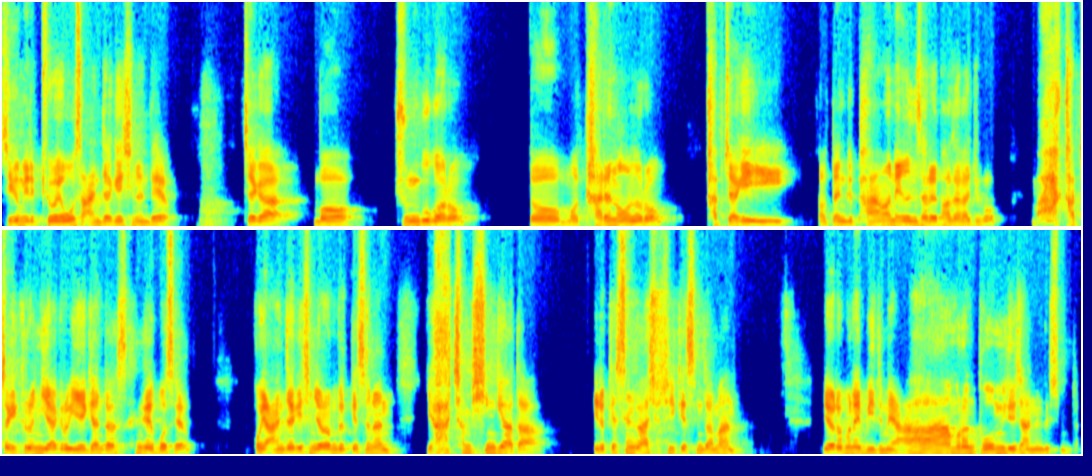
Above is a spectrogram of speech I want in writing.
지금 이렇게 교회 오서 앉아 계시는데요. 제가 뭐 중국어로 또 뭐 다른 언어로 갑자기 이 어떤 그 방언의 은사를 받아가지고 막 갑자기 그런 이야기로 얘기한다고 생각해 보세요. 거기 앉아 계신 여러분들께서는 야, 참 신기하다. 이렇게 생각하실 수 있겠습니다만 여러분의 믿음에 아무런 도움이 되지 않는 것입니다.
